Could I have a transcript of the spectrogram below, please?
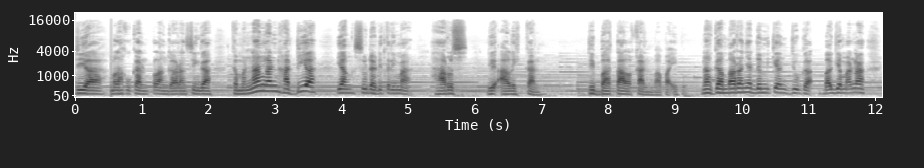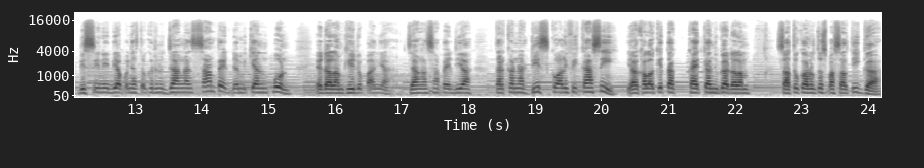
dia melakukan pelanggaran sehingga kemenangan hadiah yang sudah diterima harus dialihkan, dibatalkan Bapak Ibu. Nah gambarannya demikian juga. Bagaimana di sini dia punya satu kerinduan jangan sampai demikian pun ya dalam kehidupannya. Jangan sampai dia terkena diskualifikasi. Ya kalau kita kaitkan juga dalam 1 Korintus pasal 3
